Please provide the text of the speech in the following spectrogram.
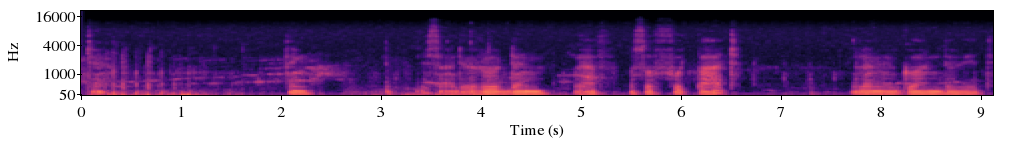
Okay. Thing. These are the road. Then we have also footpath. Let me go and do it.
